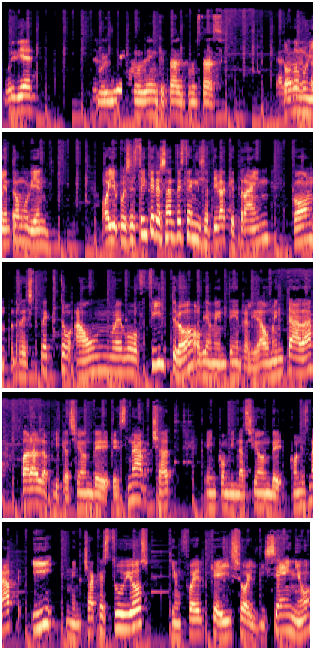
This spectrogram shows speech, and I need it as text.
Muy bien. Muy bien, muy bien. ¿Qué tal? ¿Cómo estás? Todo muy bien, todo muy bien. Oye, pues está interesante esta iniciativa que traen con respecto a un nuevo filtro, obviamente en realidad aumentada, para la aplicación de Snapchat en combinación de, con Snap y Menchaca Studios, quien fue el que hizo el diseño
